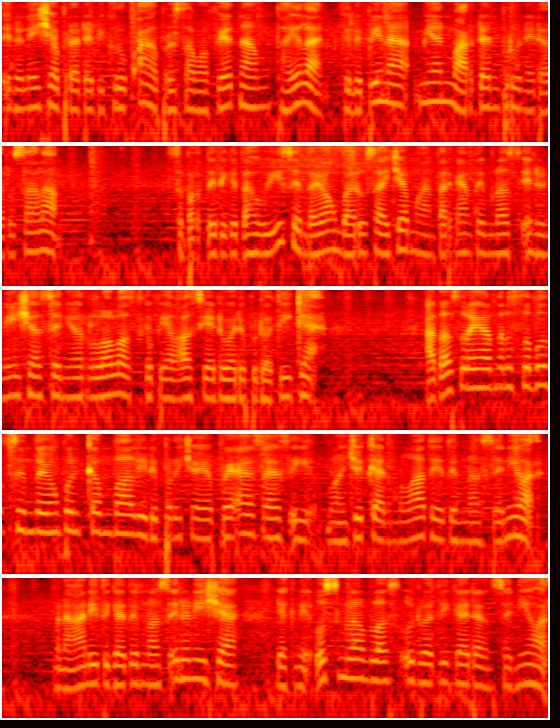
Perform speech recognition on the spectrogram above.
Indonesia berada di grup A bersama Vietnam, Thailand, Filipina, Myanmar, dan Brunei Darussalam. Seperti diketahui, Sintayong baru saja mengantarkan timnas Indonesia senior lolos ke Piala Asia 2023. Atas raihan tersebut, Sintayong pun kembali dipercaya PSSI melanjutkan melatih timnas senior, menangani tiga timnas Indonesia, yakni U19, U23, dan senior.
